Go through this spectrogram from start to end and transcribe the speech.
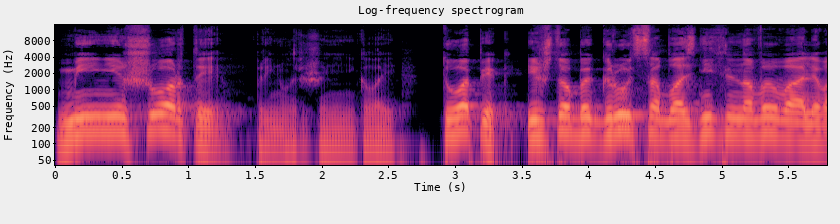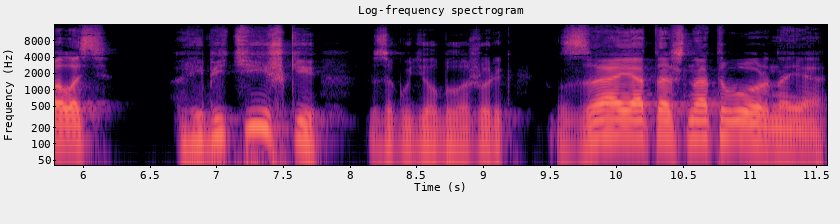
«Мини-шорты», — принял решение Николай. «Топик, и чтобы грудь соблазнительно вываливалась». «Ребятишки!» — загудел было Жорик. «Зая тошнотворная!»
